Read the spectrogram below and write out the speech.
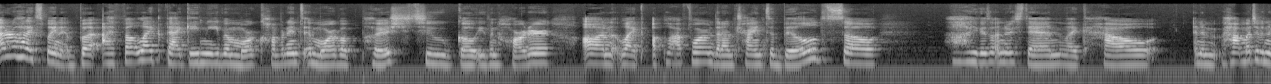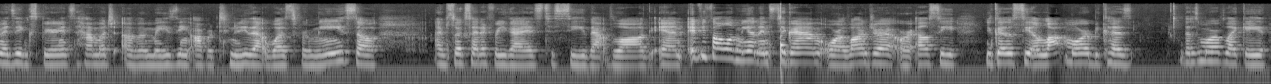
I don't know how to explain it, but I felt like that gave me even more confidence and more of a push to go even harder on like a platform that I'm trying to build. So oh, you guys understand like how and how much of an amazing experience, how much of an amazing opportunity that was for me. So I'm so excited for you guys to see that vlog. And if you follow me on Instagram or Alondra or Elsy, you guys will see a lot more because that is more of like a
